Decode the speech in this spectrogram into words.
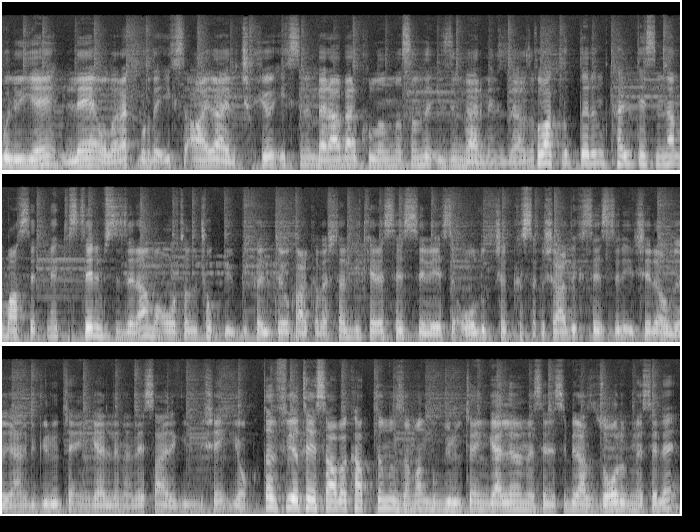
WY, L olarak burada ikisi ayrı ayrı çıkıyor. İkisinin beraber kullanılmasına da izin vermeniz lazım. Kulaklıkların kalitesinden bahsetmek isterim sizlere ama ortada çok büyük bir kalite yok arkadaşlar. Bir kere ses seviyesi oldukça kısık. Dışarıdaki sesleri içeri alıyor. Yani bir gürültü engelleme vesaire gibi bir şey yok. Tabi fiyatı hesaba kattığımız zaman bu gürültü engelleme meselesi biraz zor bir mesele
